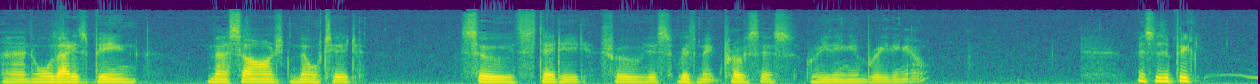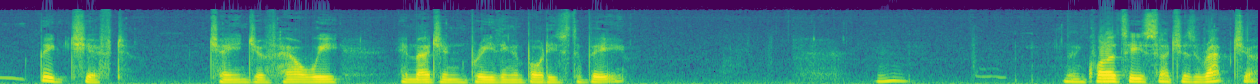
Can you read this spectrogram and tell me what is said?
And all that is being massaged, melted, soothed, steadied through this rhythmic process, breathing in, breathing out. This is a big, big shift, change of how we imagine breathing and bodies to be. Mm. And qualities such as rapture,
